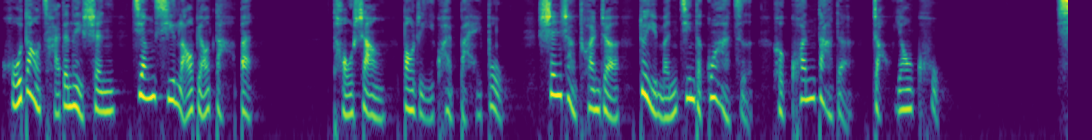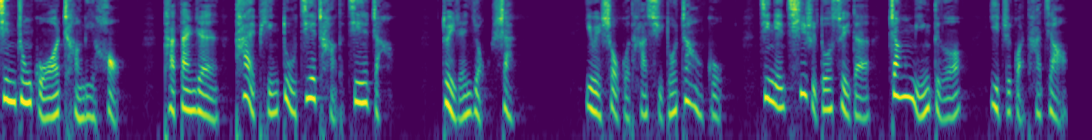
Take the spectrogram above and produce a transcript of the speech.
胡道才的那身江西老表打扮，头上包着一块白布。身上穿着对门襟的褂子和宽大的找腰裤。新中国成立后，他担任太平渡街厂的街长，对人友善。因为受过他许多照顾，今年七十多岁的张明德一直管他叫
